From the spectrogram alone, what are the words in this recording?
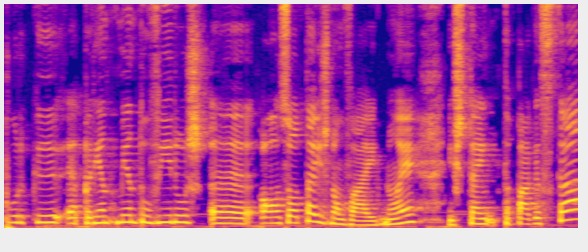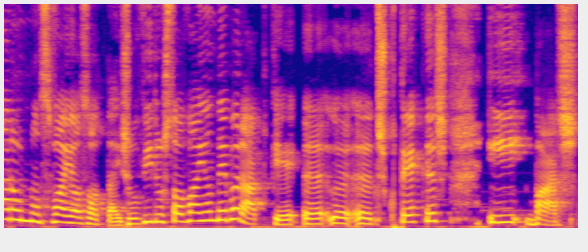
porque aparentemente o vírus uh, aos hotéis não vai, não é? Isto tem, paga-se caro, não se vai aos hotéis. O vírus só vai onde é barato, que é discotecas e bares.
